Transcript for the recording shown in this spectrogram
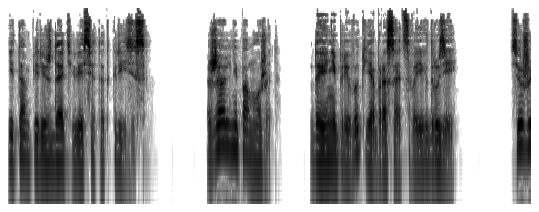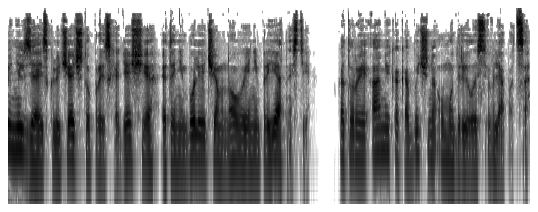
и там переждать весь этот кризис. Жаль, не поможет. Да и не привык я бросать своих друзей. Все же нельзя исключать, что происходящее – это не более чем новые неприятности, в которые Ами, как обычно, умудрилась вляпаться.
